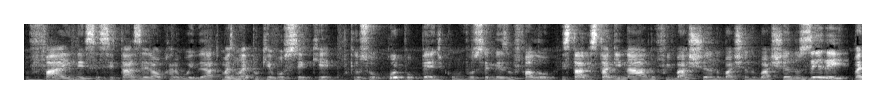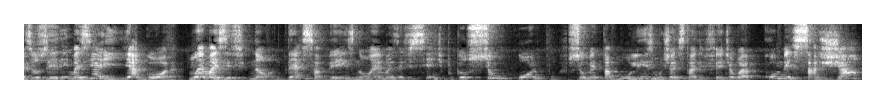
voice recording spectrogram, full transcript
vai necessitar zerar o carboidrato. Mas não é porque você quer. Porque o seu corpo pede, como você mesmo falou. Estava estagnado, fui baixando, baixando, baixando, zerei. Mas eu zerei, mas e aí? E agora? Não é mais eficaz. Não, dessa vez não é mais eficiente, porque o seu corpo, o seu metabolismo já está diferente. Agora, começar já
